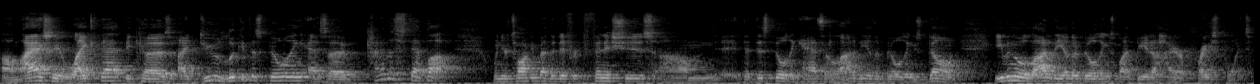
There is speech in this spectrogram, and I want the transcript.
Um, I actually like that because I do look at this building as a kind of a step up. When you're talking about the different finishes um, that this building has that a lot of the other buildings don't, even though a lot of the other buildings might be at a higher price point.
